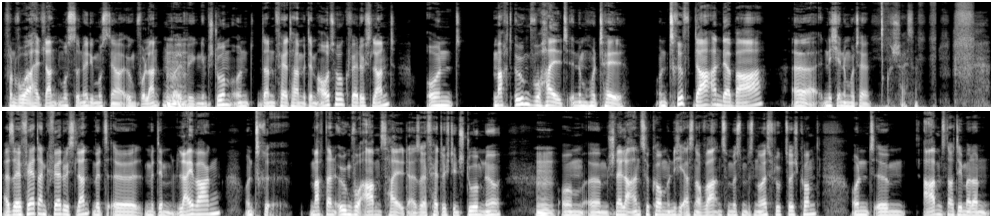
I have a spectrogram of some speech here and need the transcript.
von wo er halt landen musste, ne? Die mussten ja irgendwo landen, mhm. weil wegen dem Sturm. Und dann fährt er mit dem Auto quer durchs Land und macht irgendwo Halt in einem Hotel und trifft da an der Bar, äh, nicht in einem Hotel, scheiße. Also er fährt dann quer durchs Land mit, äh, mit dem Leihwagen und macht dann irgendwo abends Halt. Also er fährt durch den Sturm, ne? Hm. Um ähm, schneller anzukommen und nicht erst noch warten zu müssen, bis ein neues Flugzeug kommt. Und ähm, abends, nachdem er dann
